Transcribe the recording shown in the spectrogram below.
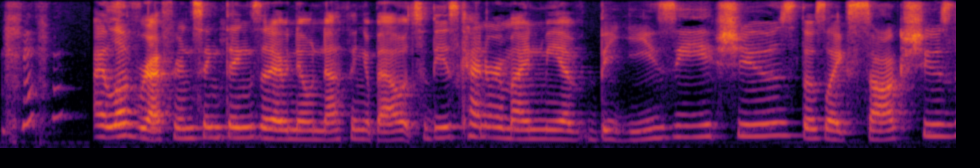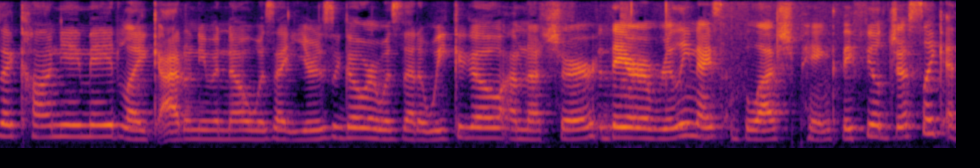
I love referencing things that I know nothing about. So these kind of remind me of the Yeezy shoes, those like sock shoes that Kanye made. Like, I don't even know, was that years ago or was that a week ago? I'm not sure. They are a really nice blush pink. They feel just like a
